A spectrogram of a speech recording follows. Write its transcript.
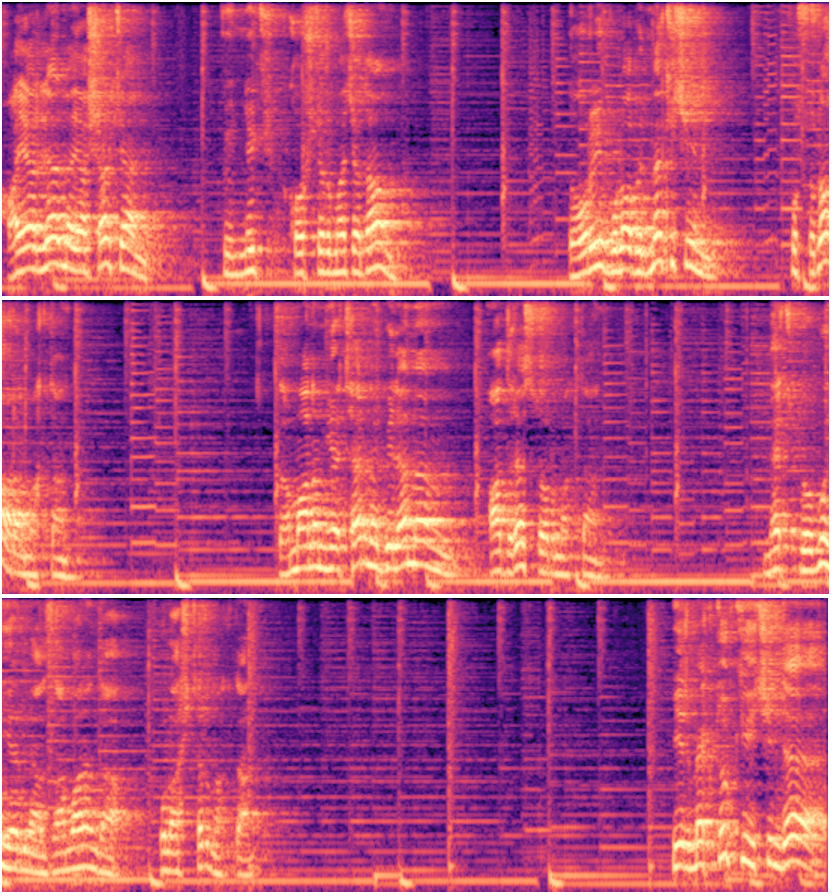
Hayallerle yaşarken günlük koşturmacadan doğruyu bulabilmek için pusula aramaktan. Zamanım yeter mi bilemem adres sormaktan. Mektubu yerine zamanında ulaştırmaktan. Bir mektup ki içinde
